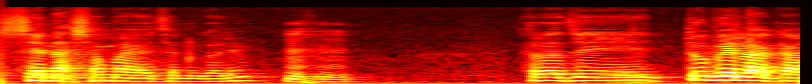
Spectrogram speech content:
सेना समायोजन गऱ्यौँ। र चाहिँ त्यो बेलाका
